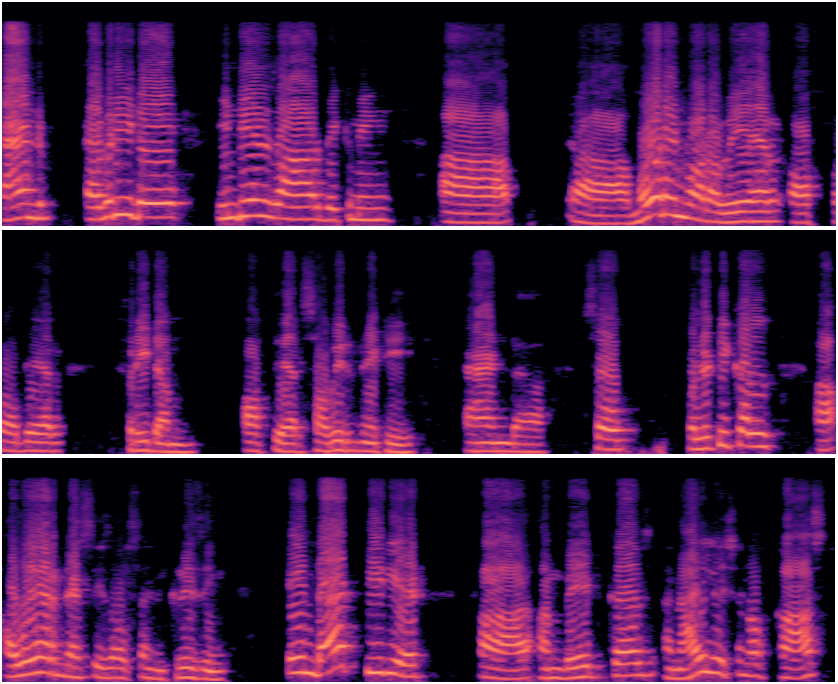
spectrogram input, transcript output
and every day Indians are becoming uh, uh, more and more aware of uh, their freedom, of their sovereignty, and uh, so political uh, awareness is also increasing. In that period, uh, Ambedkar's annihilation of caste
